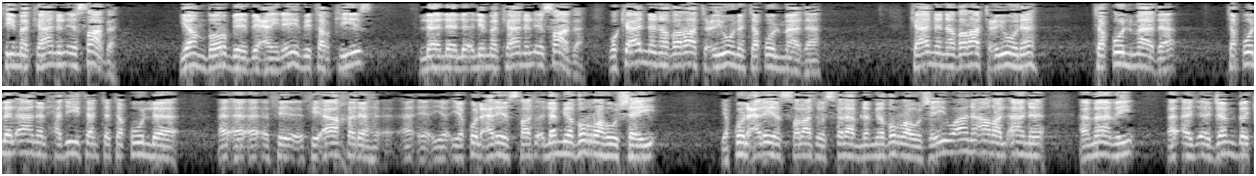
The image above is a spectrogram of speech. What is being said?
في مكان الإصابة. ينظر بعينيه بتركيز لمكان الإصابة. وكأن نظرات عيونه تقول ماذا؟ كأن نظرات عيونه تقول ماذا؟ تقول الآن الحديث أنت تقول في, في آخره يقول عليه الصلاة لم يضره شيء. يقول عليه الصلاة والسلام لم يضره شيء وأنا أرى الآن أمامي جنبك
